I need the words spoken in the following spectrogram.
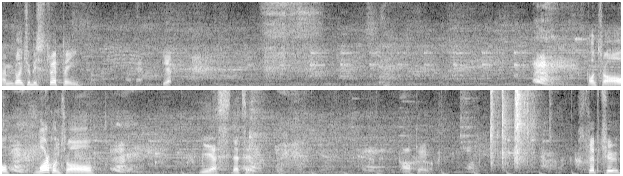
I'm going to be stripping. Okay. Yep. Control. More control. Yes, that's it. Okay. Strip two.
